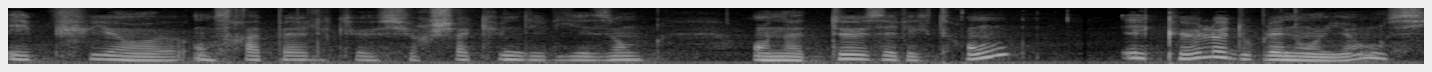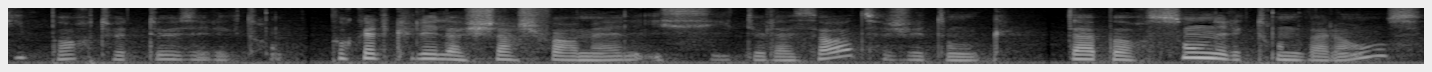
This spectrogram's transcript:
Et puis, euh, on se rappelle que sur chacune des liaisons, on a deux électrons et que le doublet non liant aussi porte deux électrons. Pour calculer la charge formelle ici de l'azote, j'ai donc d'abord son électron de valence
